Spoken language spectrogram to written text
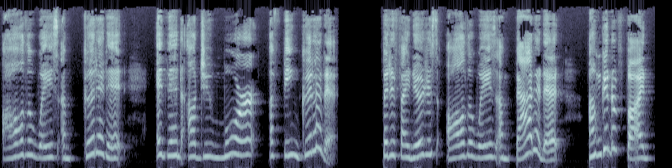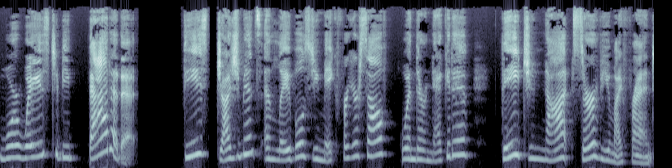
all the ways I'm good at it and then I'll do more of being good at it. But if I notice all the ways I'm bad at it, I'm going to find more ways to be bad at it. These judgments and labels you make for yourself when they're negative, they do not serve you, my friend.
